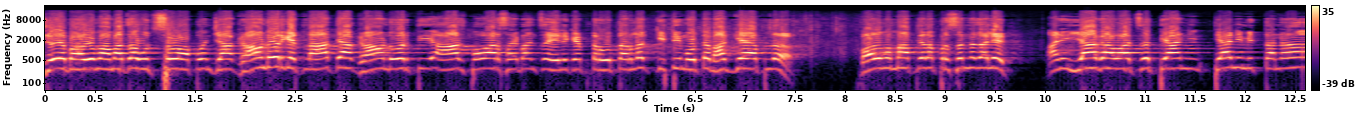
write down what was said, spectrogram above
जे बाळूमामाचा उत्सव आपण ज्या ग्राउंडवर घेतला त्या ग्राउंडवरती आज पवार साहेबांचं हेलिकॉप्टर उतरलं. किती मोठं भाग्य आहे आपलं. बाळूमामा आपल्याला प्रसन्न झालेत. आणि या गावाचं त्या त्या निमित्तानं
